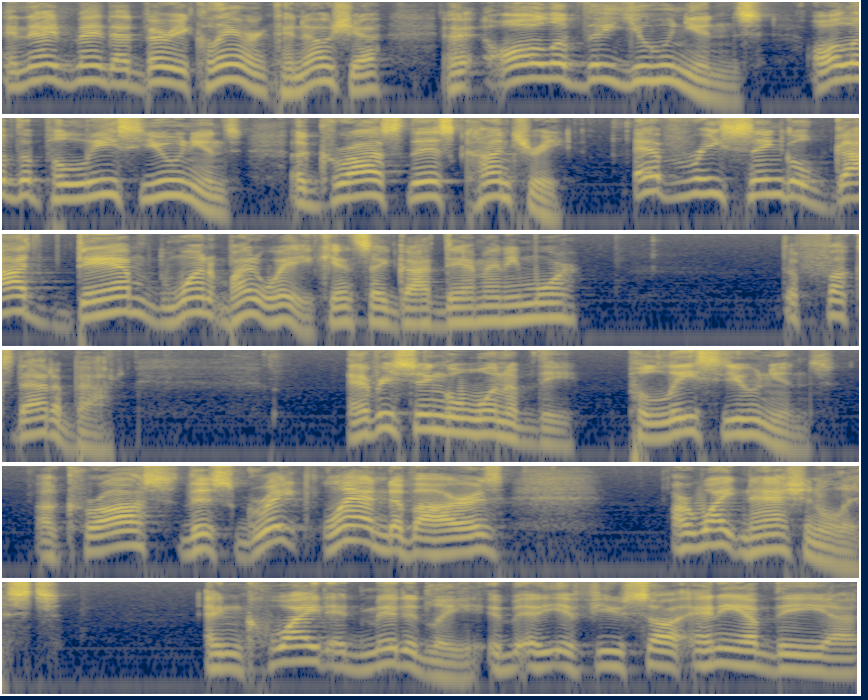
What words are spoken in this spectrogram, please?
And they've made that very clear in Kenosha. Uh, all of the unions, all of the police unions across this country, every single goddamn one. By the way, you can't say goddamn anymore. The fuck's that about? Every single one of the police unions across this great land of ours are white nationalists. And quite admittedly, if you saw any of the uh,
